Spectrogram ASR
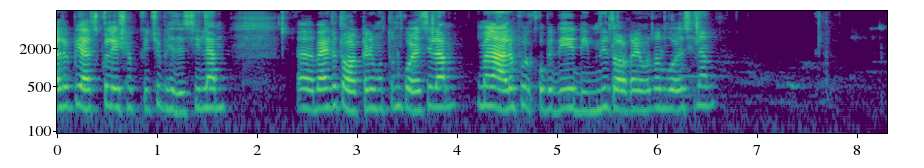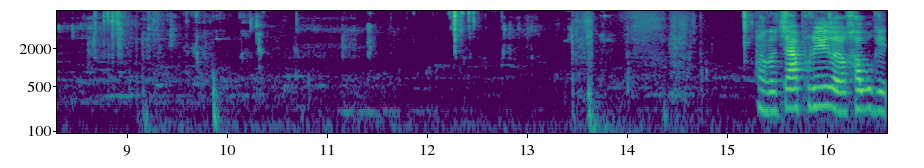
আলু, পেঁয়াজ করে এসব কিছু ভেজেছিলাম বা একটা তরকারি মতন করেছিলাম মানে আলু ফুলকপি দিয়ে, ডিম দিয়ে তরকারি মতন করেছিলাম। চা ফুরিয়ে গেল খাব কি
